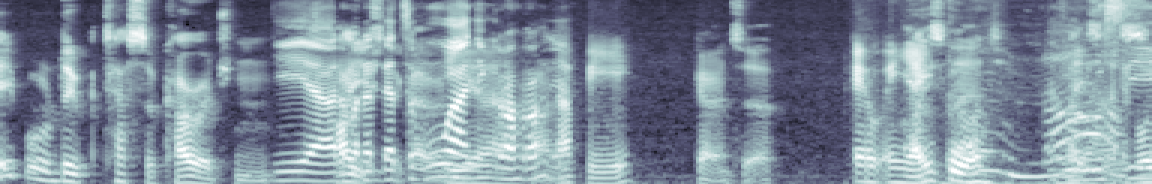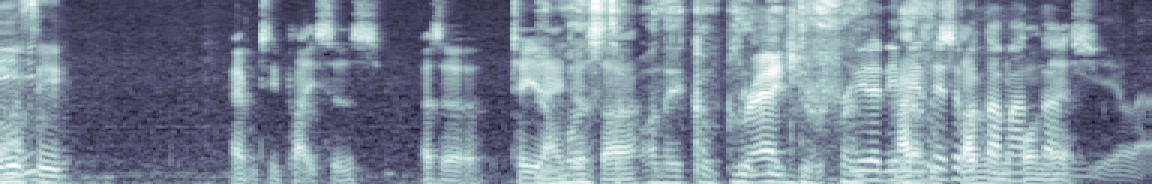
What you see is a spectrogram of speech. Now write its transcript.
People do tests of courage and Iya, I udah pada used dead to go semua anjing Iya, roh-rohnya. tapi go into eh, eh, ya Place itu that. Oh. Evolusi. evolusi. empty places as a The teenager. monster So on a completely Graduate. different. Beda dimensi Imagine sebut stumbling upon tamatan. this. Gila.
